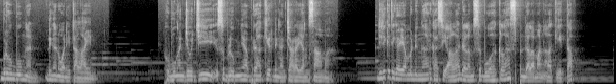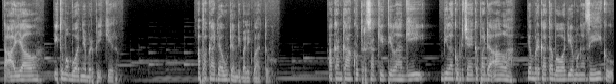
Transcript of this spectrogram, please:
berhubungan dengan wanita lain. Hubungan Joji sebelumnya berakhir dengan cara yang sama. Jadi ketika ia mendengar kasih Allah dalam sebuah kelas pendalaman Alkitab, tak ayal itu membuatnya berpikir, apakah ada udang di balik batu? Akankah aku tersakiti lagi bila aku percaya kepada Allah yang berkata bahwa dia mengasihiku?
